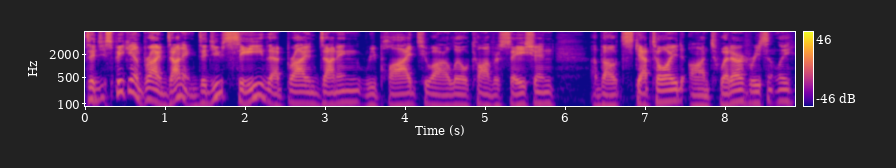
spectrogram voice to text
did you? Speaking of Brian Dunning, did you see that Brian Dunning replied to our little conversation about Skeptoid on Twitter recently?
